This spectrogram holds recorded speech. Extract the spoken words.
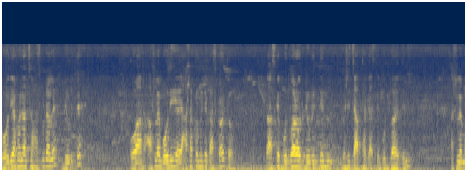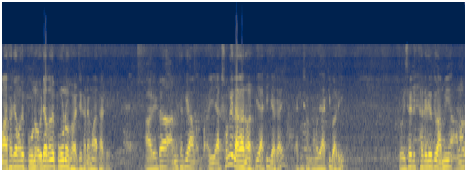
বৌদি এখন যাচ্ছে হসপিটালে ডিউটিতে ও আসলে বৌদি এই আশাকর্মীতে কাজ করে তো। তো আজকে বুধবার ওর ডিউটির দিন বেশি চাপ থাকে আজকে বুধবারের দিন। আসলে মা থাকে আমাদের পুরনো ওইটা আমাদের পুরনো ঘর যেখানে মা থাকে। আর এটা আমি থাকি এই একসঙ্গেই লাগানো আর কি, একই জায়গায়, একই সঙ্গে, আমাদের একই বাড়ি। তো ওই সাইডে থাকে যেহেতু আমি আমার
